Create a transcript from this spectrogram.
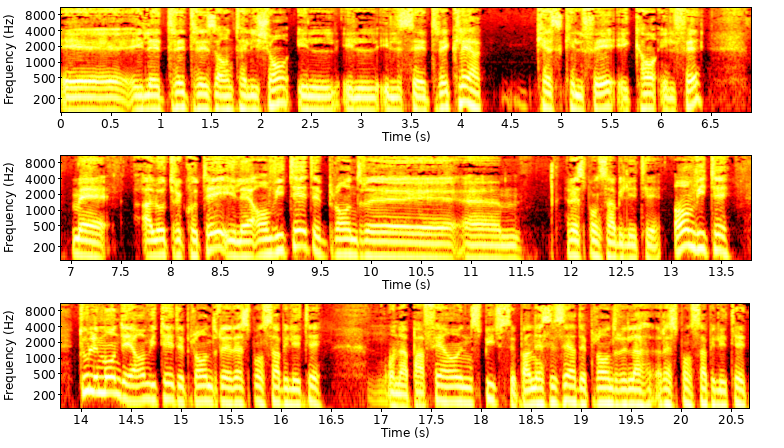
et il est très très intelligent. Il, il, il sait très clair qu'est-ce qu'il fait et quand il fait. Mais à l'autre côté, il est invité de prendre euh, euh, responsabilité. Invité. Tout le monde est invité de prendre responsabilité. On n'a pas fait un speech, c'est pas nécessaire de prendre la responsabilité.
